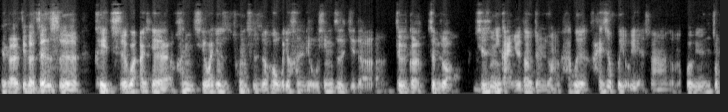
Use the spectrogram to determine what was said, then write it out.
这个这个真是可以直观，而且很奇怪，就是从此之后我就很留心自己的这个症状。其实你感觉到症状，它会还是会有一点酸啊什么，会有一点肿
